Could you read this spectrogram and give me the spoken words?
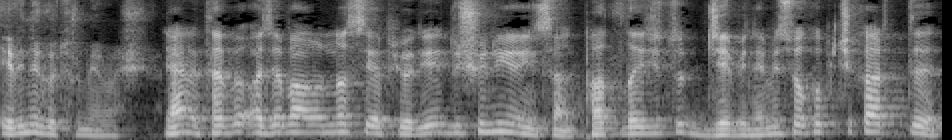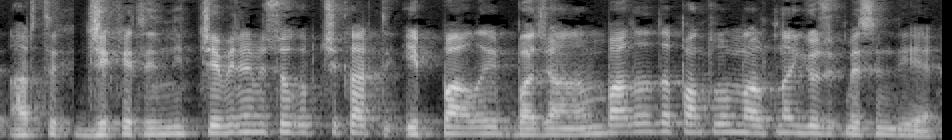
evine götürmeye başlıyor. Yani tabi acaba onu nasıl yapıyor diye düşünüyor insan. Patlayıcı tut cebine mi sokup çıkarttı? Artık ceketinin iç cebine mi sokup çıkarttı? İp bağlayıp bacağına mı bağladı da pantolonun altından gözükmesin diye.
